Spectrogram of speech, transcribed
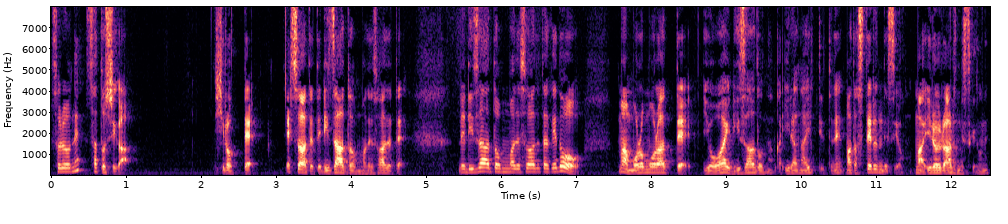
それをねサトシが拾ってで育ててリザードンまで育ててでリザードンまで育てたけどまあもろもろあって弱いリザードンなんかいらないって言ってねまた捨てるんですよ。まあいろいろあるんですけどね。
